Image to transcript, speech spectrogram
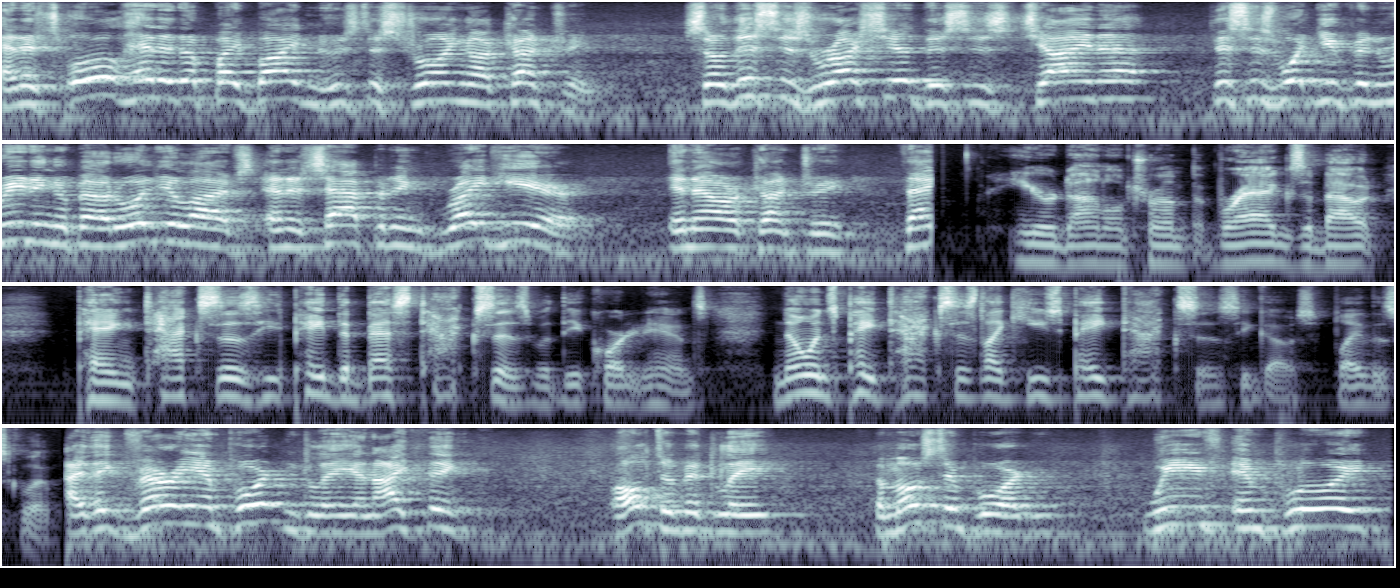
And it's all headed up by Biden, who's destroying our country. So this is Russia, this is China, this is what you've been reading about all your lives, and it's happening right here in our country. Thank here Donald Trump brags about paying taxes. He paid the best taxes with the accordion hands. No one's paid taxes like he's paid taxes. He goes, play this clip. I think very importantly, and I think ultimately the most important, we've employed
